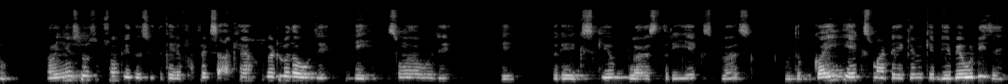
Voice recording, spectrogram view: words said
two હવે અહીંયા શું શું કીધું છે? તો કે એફ ઓફ એક્સ આખે આખું કેટલું થવું જોઈએ? બે. શું થવું જોઈએ? બે. તો કે X cube plus three X plus તો કઈ એક્સ માટે કેમ કે બે બે ઉડી જાય.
